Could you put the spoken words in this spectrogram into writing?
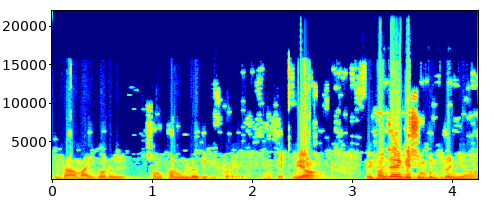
그럼 아마 이거를 첨부파를 올려드릴 거예요. 됐고요. 여기 현장에 계신 분들은요.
